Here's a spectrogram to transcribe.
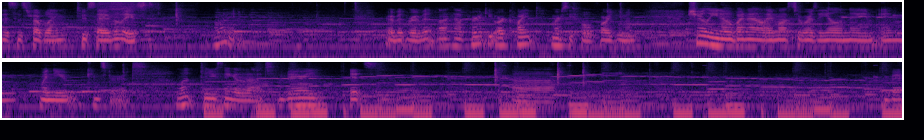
This is troubling, to say the least. Alright. Ribbit, Ribbit, I have heard you are quite merciful for a human. Surely you know by now a monster wears a yellow name and when you can spare it. What do you think of that? Very. It's. Uh. Very.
